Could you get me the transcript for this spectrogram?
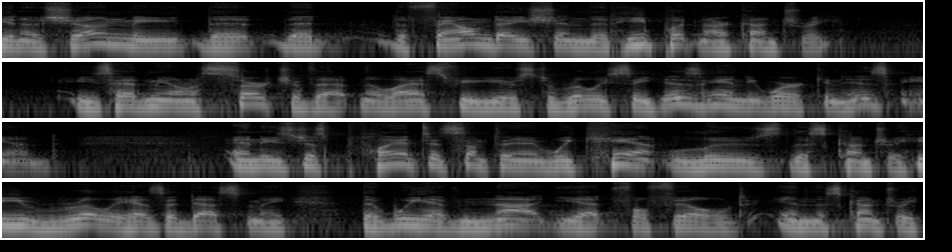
you know, shown me that, that the foundation that he put in our country, he's had me on a search of that in the last few years to really see his handiwork in his hand. And he's just planted something, and we can't lose this country. He really has a destiny that we have not yet fulfilled in this country.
